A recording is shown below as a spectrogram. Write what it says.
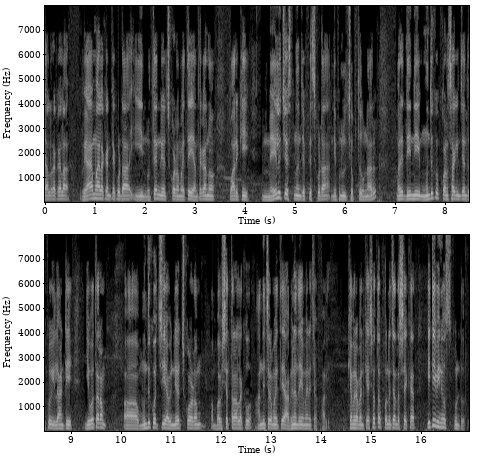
చాలా రకాల వ్యాయామాల కంటే కూడా ఈ నృత్యం నేర్చుకోవడం అయితే ఎంతగానో వారికి మేలు చేస్తుందని చెప్పేసి కూడా నిపుణులు చెప్తూ ఉన్నారు. మరి దీన్ని ముందుకు కొనసాగించేందుకు ఇలాంటి యువతరం ముందుకొచ్చి అవి నేర్చుకోవడం భవిష్యత్ తరాలకు అందించడం అయితే అభినందనమని చెప్పాలి. కెమెరామెన్ కేశవతో పూర్ణచంద్రశేఖర్ ఈటీవీ న్యూస్ గుంటూరు.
